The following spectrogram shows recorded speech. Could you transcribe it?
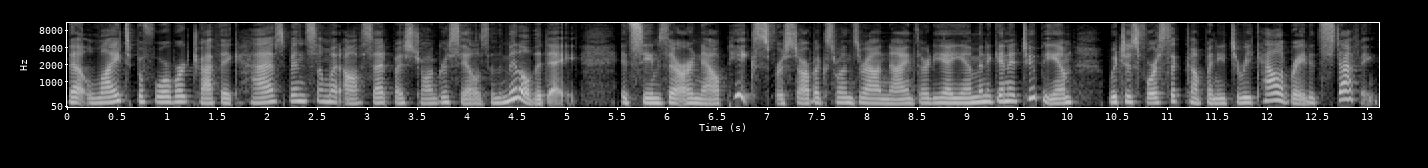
that light before work traffic has been somewhat offset by stronger sales in the middle of the day. It seems there are now peaks for Starbucks runs around 9:30 a.m. and again at 2 p.m., which has forced the company to recalibrate its staffing.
